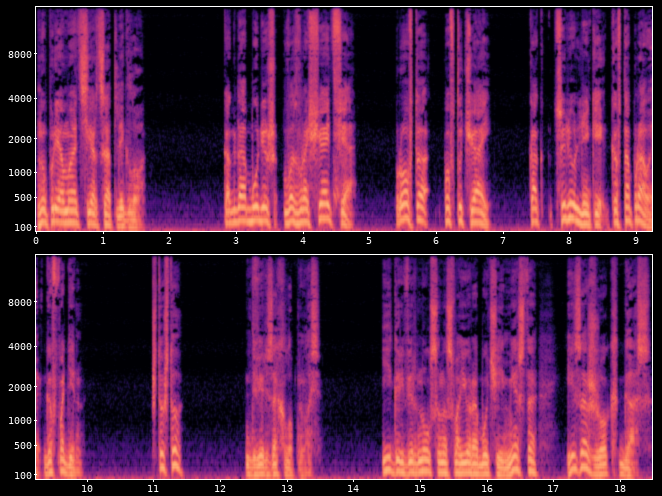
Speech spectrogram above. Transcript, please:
Ну, прямо от сердца отлегло. «Когда будешь возвращаться, просто повтучай, как цирюльники ковтоправы, господин». «Что-что?» Дверь захлопнулась. Игорь вернулся на свое рабочее место и зажег газ.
